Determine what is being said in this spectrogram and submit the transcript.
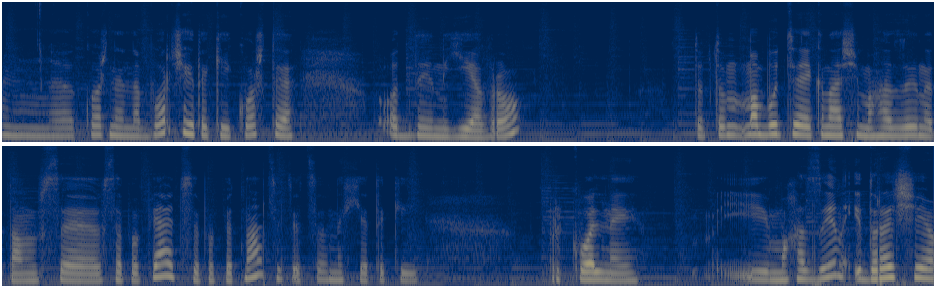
е, кожний наборчик такий коштує 1 євро. Тобто, мабуть, це як наші магазини, там все, все по 5, все по 15, і це в них є такий прикольний і магазин. І, до речі,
